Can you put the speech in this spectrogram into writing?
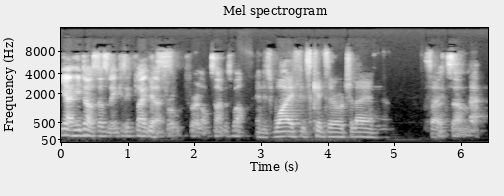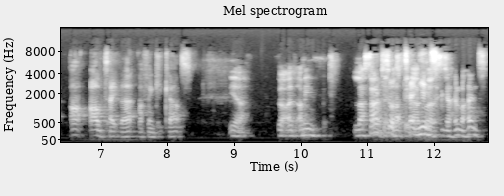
Yeah, he does, doesn't he? Because he played Yes. there for, for a long time as well. And his wife, his kids are all Chilean, so But um, uh, I'll, I'll take that. I think it counts. yeah, but I, I mean, That Lasarte must be their first.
